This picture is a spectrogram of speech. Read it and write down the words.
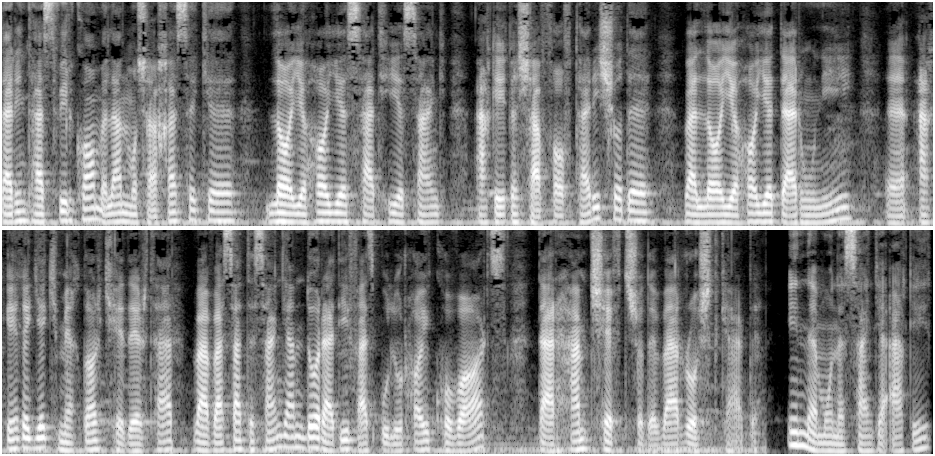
در این تصویر کاملا مشخصه که لایه های سطحی سنگ عقیق شفافتری شده و لایه های درونی عقیق یک مقدار کدرتر و وسط سنگ هم دو ردیف از بلورهای کوارتز در هم چفت شده و رشد کرده. این نمونه سنگ عقیق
